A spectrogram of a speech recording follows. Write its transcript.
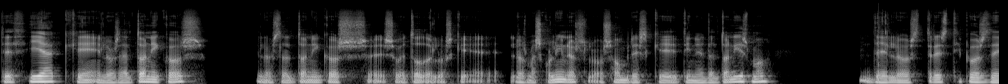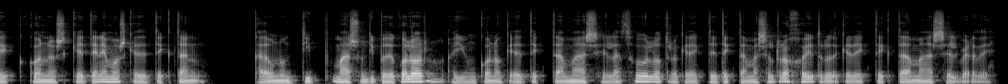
Decía que en los daltónicos los daltónicos, eh, sobre todo los, que, los masculinos, los hombres que tienen daltonismo, de los tres tipos de conos que tenemos que detectan cada uno un más un tipo de color. Hay un cono que detecta más el azul, otro que detecta más el rojo y otro que detecta más el verde.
